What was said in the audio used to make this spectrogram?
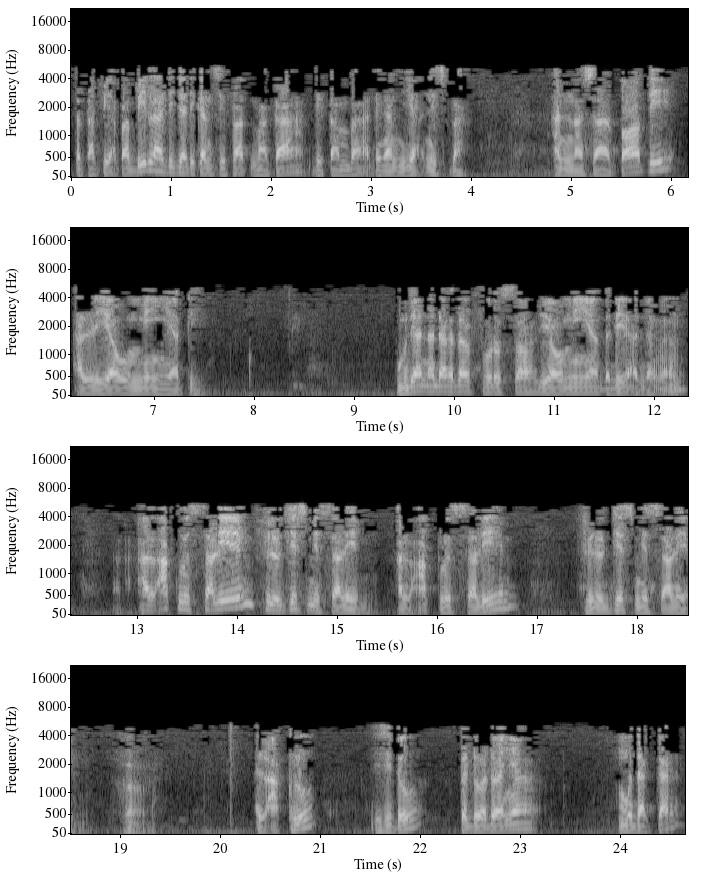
tetapi apabila dijadikan sifat maka ditambah dengan ya nisbah. An-nasatati al-yaumiyati. Kemudian ada kata fursah yaumiyah tadi ada al-aqlus salim fil jismis salim. Al-aqlus salim fil jismis salim. Hmm. Al-aqlu di situ kedua-duanya mudakkar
